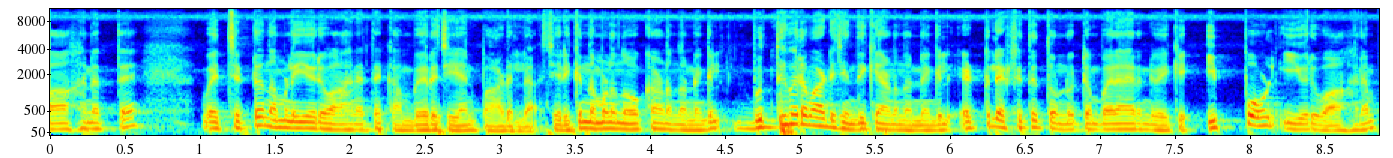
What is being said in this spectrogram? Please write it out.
വാഹനത്തെ വെച്ചിട്ട് നമ്മൾ ഈ ഒരു വാഹനത്തെ കമ്പയർ ചെയ്യാൻ പാടില്ല. ശരിക്കും നമ്മൾ നോക്കുകയാണെന്നുണ്ടെങ്കിൽ ബുദ്ധിപരമായിട്ട് ചിന്തിക്കുകയാണെന്നുണ്ടെങ്കിൽ എട്ട് ലക്ഷത്തി തൊണ്ണൂറ്റൊമ്പതിനായിരം രൂപയ്ക്ക് ഇപ്പോൾ ഈ ഒരു വാഹനം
